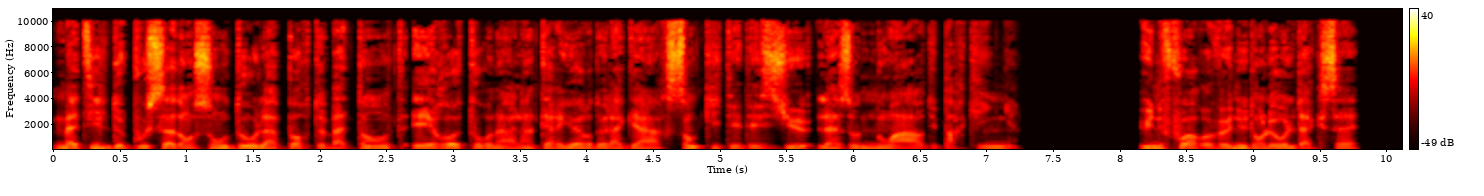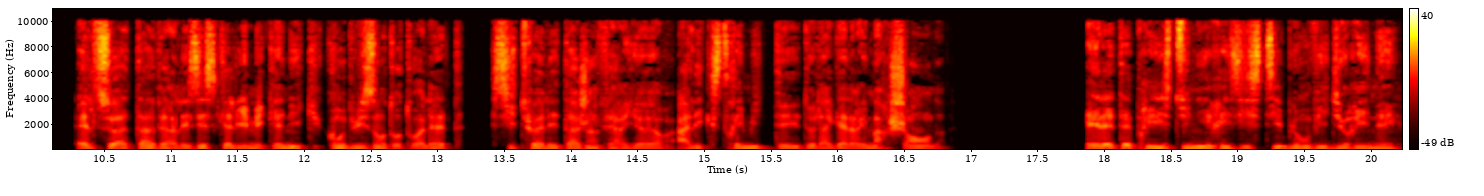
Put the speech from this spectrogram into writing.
Mathilde poussa dans son dos la porte battante et retourna à l'intérieur de la gare sans quitter des yeux la zone noire du parking. Une fois revenue dans le hall d'accès, elle se hâta vers les escaliers mécaniques conduisant aux toilettes située à l'étage inférieur, à l'extrémité de la galerie marchande. Elle était prise d'une irrésistible envie d'uriner,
